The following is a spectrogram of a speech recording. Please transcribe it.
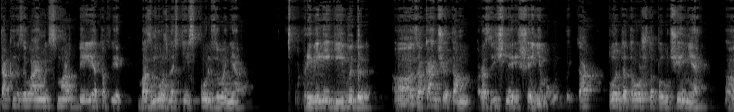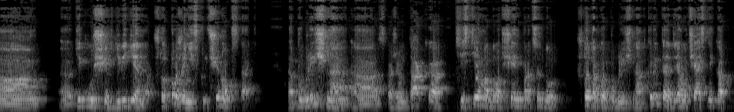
так называемых смарт-билетов и возможности использования привилегий и выгод, а, заканчивая там различные решения могут быть, так, вплоть до того, что получение а, э, текущих дивидендов, что тоже не исключено, кстати. Публичная, а, скажем так, система блокчейн-процедур. Что такое публично? Открытая для участников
